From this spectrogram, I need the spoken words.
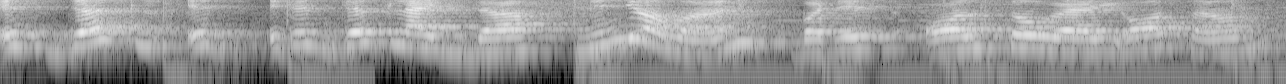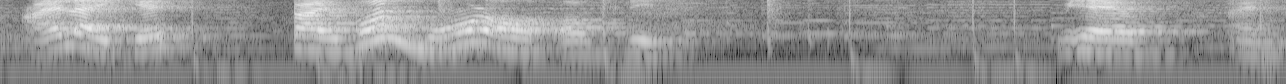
It's just it, it is just like the ninja one but it's also very awesome. I like it. Try one more of this. We have an,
